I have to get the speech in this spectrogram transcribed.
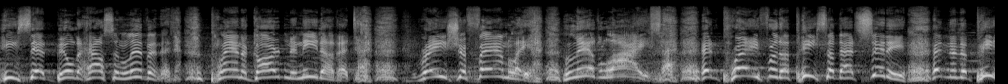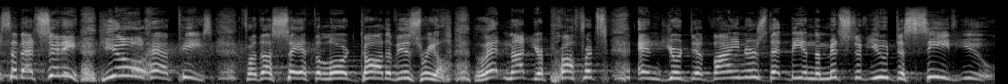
He said, Build a house and live in it, plant a garden and eat of it, raise your family, live life, and pray for the peace of that city. And in the peace of that city, you'll have peace. For thus saith the Lord God of Israel, Let not your prophets and your diviners that be in the midst of you deceive you,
